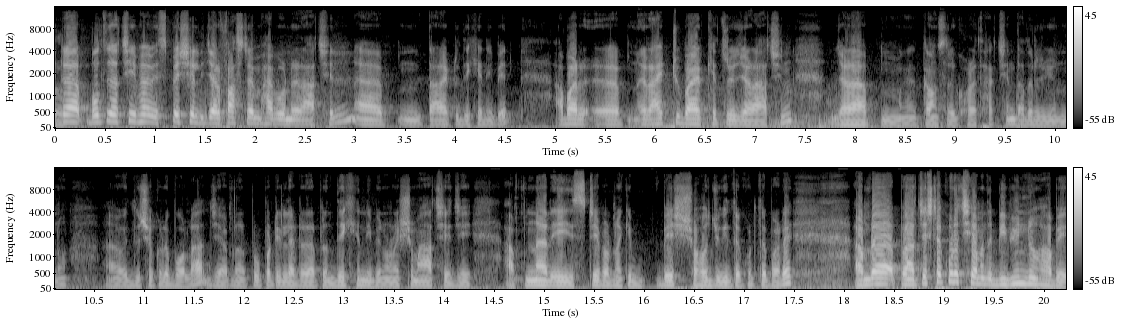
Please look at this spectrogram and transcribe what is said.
এটা বলতে চাচ্ছি এভাবে স্পেশালি যারা ফার্স্ট টাইম ভাই বোনেরা আছেন তারা একটু দেখে নেবেন। আবার রাইট টু বায়ের ক্ষেত্রে যারা আছেন যারা কাউন্সিলের ঘরে থাকছেন তাদের জন্য উদ্দেশ্য করে বলা যে আপনার প্রপার্টি ল্যাডার আপনার দেখে নেবেন। অনেক সময় আছে যে আপনার এই স্টেপ আপনাকে বেশ সহযোগিতা করতে পারে। আমরা চেষ্টা করেছি আমাদের বিভিন্নভাবে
